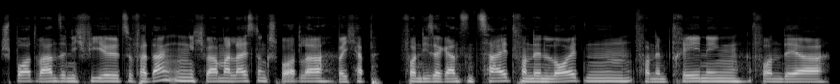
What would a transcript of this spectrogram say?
Sport wahnsinnig viel zu verdanken. Ich war mal Leistungssportler, aber ich habe von dieser ganzen Zeit, von den Leuten, von dem Training, von der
